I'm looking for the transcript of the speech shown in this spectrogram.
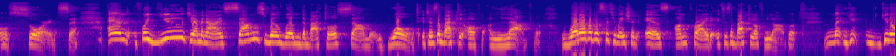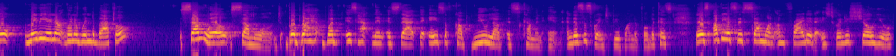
of Swords. And for you, Gemini, some will win the battle, some won't. It is a battle of love. Whatever the situation is on Friday, it is a battle of love. You, you know, maybe you're not going to win the battle some will, some won't. But what, what is happening is that the Ace of Cup, new love is coming in. And this is going to be wonderful because there's obviously someone on Friday that is going to show you,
